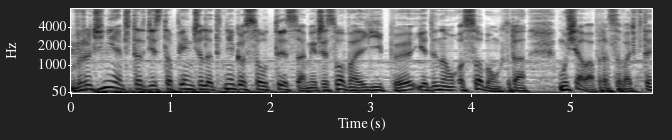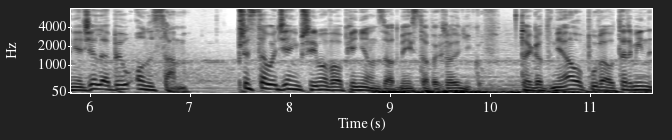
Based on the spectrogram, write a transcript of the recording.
W rodzinie 45-letniego sołtysa Mieczysława Lipy jedyną osobą, która musiała pracować w tę niedzielę był on sam. Przez cały dzień przyjmował pieniądze od miejscowych rolników. Tego dnia upływał termin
